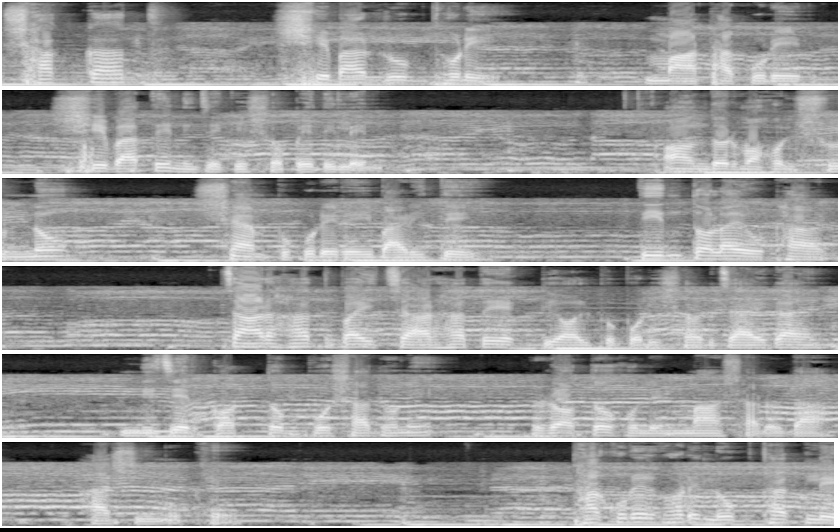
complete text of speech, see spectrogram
সাক্ষাৎ সেবার রূপ ধরে মা ঠাকুরের সেবাতে নিজেকে সঁপে দিলেন। অন্দরমহল শূন্য, শ্যামপুকুরের এই বাড়িতে তিনতলায় ওঠার চার হাত বাই চার হাতে একটি অল্প পরিসর জায়গায় নিজের কর্তব্য সাধনে রত হলেন মা সারদা হাসি মুখে। ঠাকুরের ঘরে লোক থাকলে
